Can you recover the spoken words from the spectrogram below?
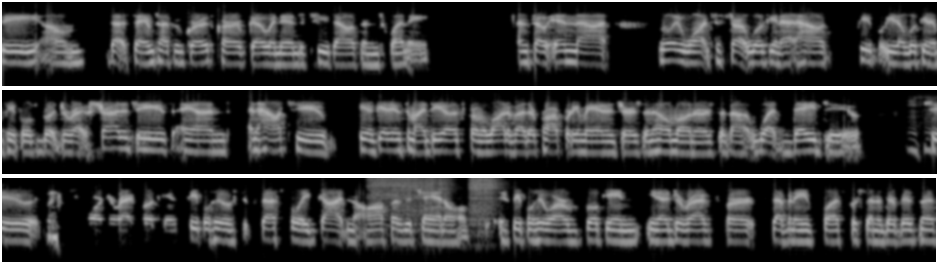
see um, that same type of growth curve going into 2020. And so in that, really want to start looking at how people, you know, looking at people's book direct strategies and and how to you know getting some ideas from a lot of other property managers and homeowners about what they do mm-hmm. to more direct bookings. People who have successfully gotten off of the channel, people who are booking, you know, direct for seventy plus percent of their business.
